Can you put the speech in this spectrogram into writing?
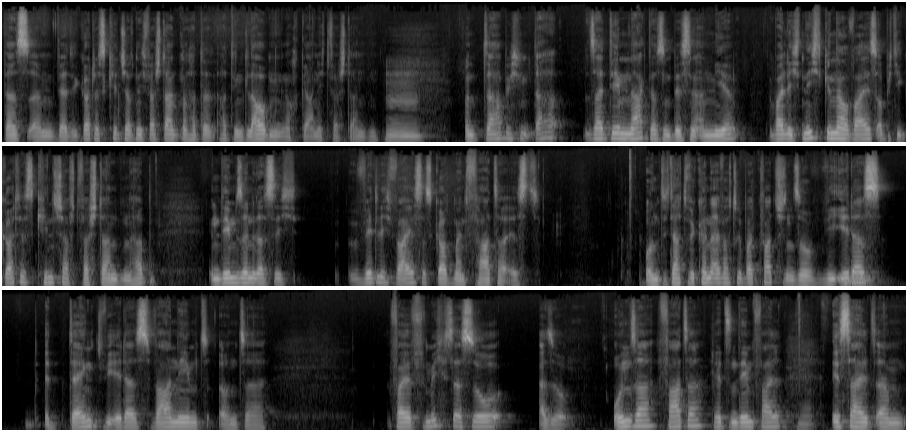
dass ähm, wer die Gotteskindschaft nicht verstanden hat, hat, den Glauben noch gar nicht verstanden. Hm. Und da habe ich, da, seitdem nagt das ein bisschen an mir, weil ich nicht genau weiß, ob ich die Gotteskindschaft verstanden habe. In dem Sinne, dass ich wirklich weiß, dass Gott mein Vater ist. Und ich dachte, wir können einfach drüber quatschen, so wie ihr Mhm. das äh, denkt, wie ihr das wahrnehmt. Und äh, weil für mich ist das so, also unser Vater jetzt in dem Fall, Ja. ist halt, ähm,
